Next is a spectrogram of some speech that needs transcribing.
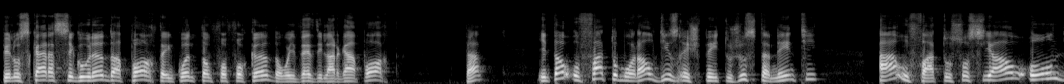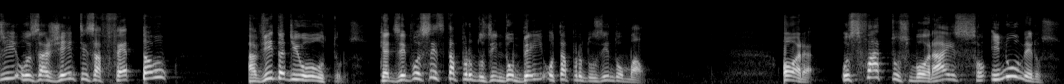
pelos caras segurando a porta enquanto estão fofocando, ao invés de largar a porta. Tá? Então, o fato moral diz respeito justamente a um fato social onde os agentes afetam a vida de outros. Quer dizer, você está produzindo o bem ou está produzindo o mal. Ora, os fatos morais são inúmeros.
